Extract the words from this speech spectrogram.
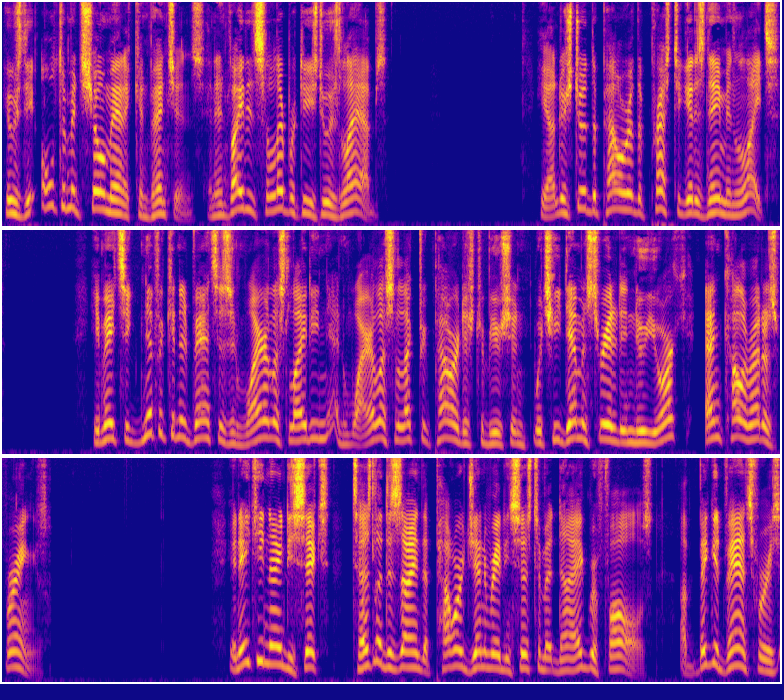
He was the ultimate showman at conventions and invited celebrities to his labs. He understood the power of the press to get his name in lights he made significant advances in wireless lighting and wireless electric power distribution, which he demonstrated in New York and Colorado Springs. In 1896, Tesla designed the power generating system at Niagara Falls, a big advance for his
